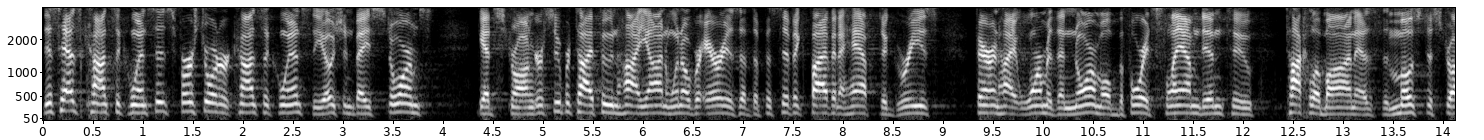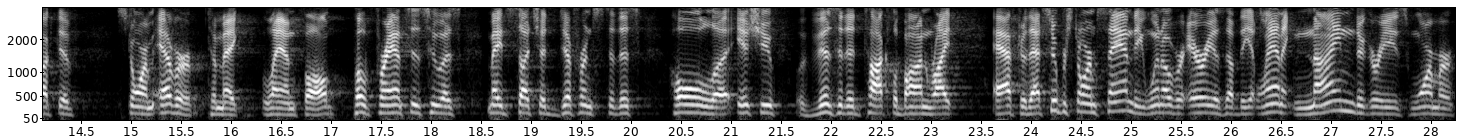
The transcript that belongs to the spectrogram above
This has consequences. First order consequence the ocean based storms get stronger. Super Typhoon Haiyan went over areas of the Pacific five and a half degrees Fahrenheit warmer than normal before it slammed into Tacloban as the most destructive storm ever to make landfall. Pope Francis, who has made such a difference to this whole uh, issue, visited Tacloban right after that. Superstorm Sandy went over areas of the Atlantic nine degrees warmer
